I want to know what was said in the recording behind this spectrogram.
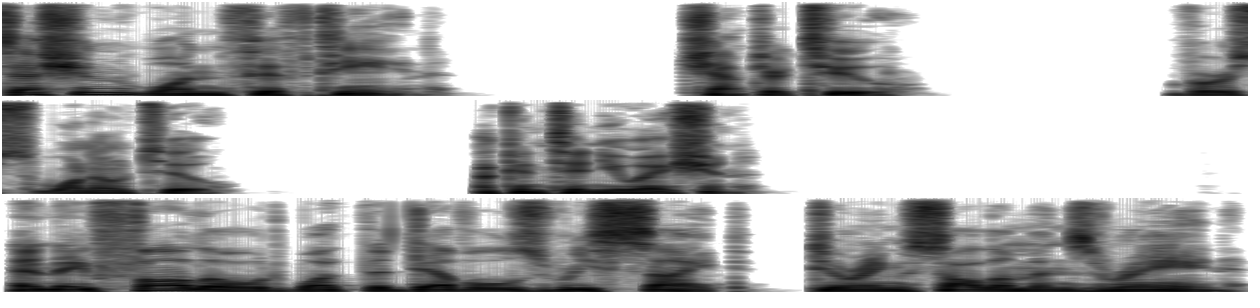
Session 115, Chapter 2, Verse 102, a continuation. And they followed what the devils recite during Solomon's reign.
